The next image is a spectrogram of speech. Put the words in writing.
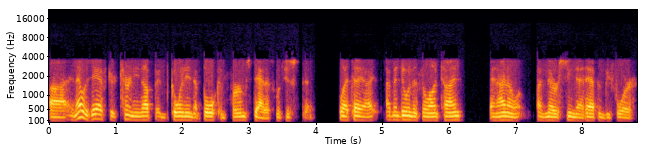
Uh, and that was after turning up and going into bull confirmed status, which is, well, I tell you, I, I've been doing this a long time, and I don't, I've never seen that happen before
